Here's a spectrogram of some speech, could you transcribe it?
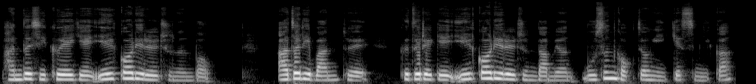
반드시 그에게 일거리를 주는 법. 아들이 많되 그들에게 일거리를 준다면 무슨 걱정이 있겠습니까?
